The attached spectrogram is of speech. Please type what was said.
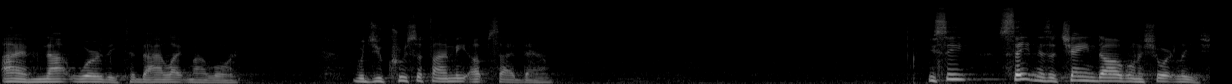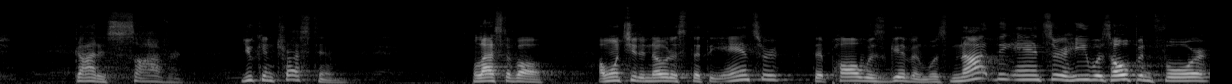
I am not worthy to die like my Lord. Would you crucify me upside down? You see, Satan is a chained dog on a short leash. God is sovereign. You can trust him. Last of all, I want you to notice that the answer that Paul was given was not the answer he was hoping for,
